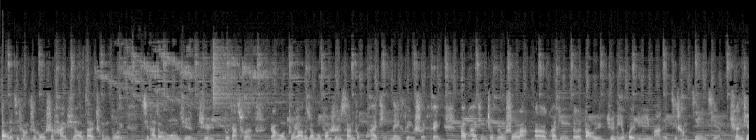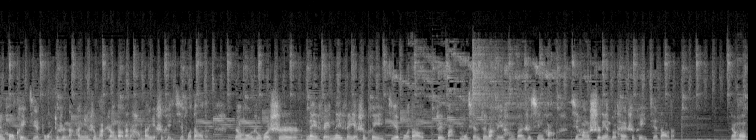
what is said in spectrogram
到了机场之后是还需要再乘坐其他交通工具去度假村。然后主要的交通方式是三种：快艇、内飞、水飞。然后快艇就不用说了，呃，快艇的岛屿距离会离马累机场近一些，全天候可以接驳，就是哪怕您是晚上到达的航班也是可以接驳到的。然后如果是内飞，内飞也是可以接驳到最晚，目前最晚的一航班是新航。新航十点多，它也是可以接到的。然后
